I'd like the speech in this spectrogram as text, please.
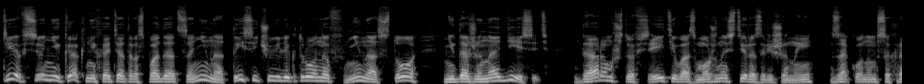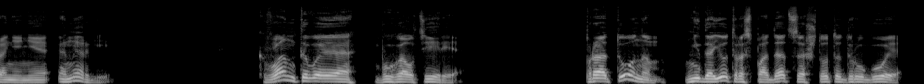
те все никак не хотят распадаться ни на тысячу электронов, ни на сто, ни даже на десять, даром, что все эти возможности разрешены законом сохранения энергии. Квантовая бухгалтерия. Протонам не дает распадаться что-то другое,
